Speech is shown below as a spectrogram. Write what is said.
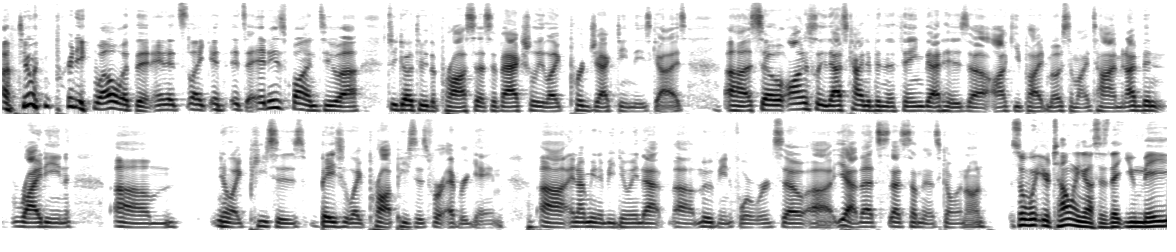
i'm, doing pretty well with it. And it's like it, it's it is fun to uh to go through the process of actually like projecting these guys. Uh so honestly that's kind of been the thing that has uh, occupied most of my time. And i've been writing um you know like pieces basically like prop pieces for every game. Uh and i'm going to be doing that uh moving forward. So uh yeah that's that's something that's going on So what you're telling us is that you may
